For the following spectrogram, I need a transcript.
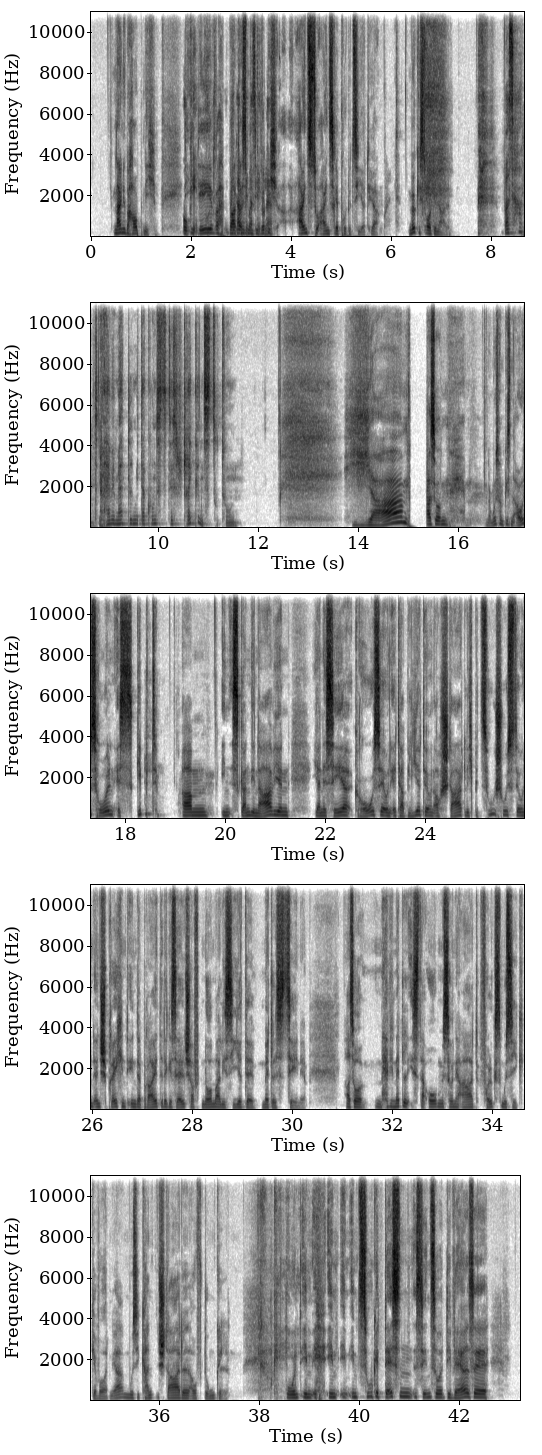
Nein, überhaupt nicht. Die okay, Idee gut. war, war dass man das die geklärt. wirklich eins zu eins reproduziert, ja. Gut. Möglichst original. Was hat Heavy Metal mit der Kunst des Streckens zu tun? Ja, also da muss man ein bisschen ausholen. Es gibt ähm, in Skandinavien ja eine sehr große und etablierte und auch staatlich bezuschusste und entsprechend in der Breite der Gesellschaft normalisierte Metal-Szene. Also Heavy Metal ist da oben so eine Art Volksmusik geworden, ja, Musikantenstadel auf Dunkel. Okay. Und im, im, im, im Zuge dessen sind so diverse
